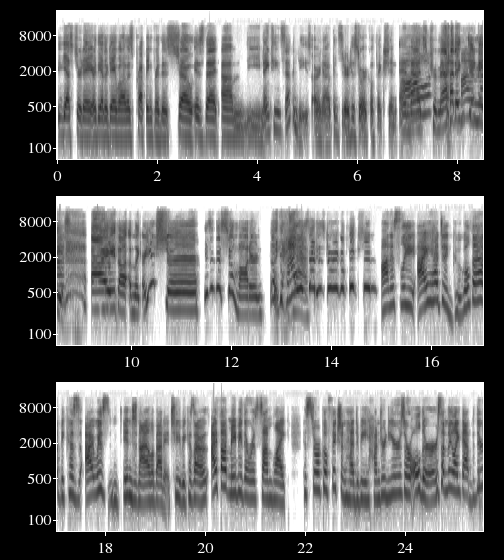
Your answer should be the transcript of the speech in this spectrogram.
yesterday or the other day while I was prepping for this show is that um, the 1970s are now considered historical fiction. And Oh, that's traumatic to me. gosh. I thought, I'm like, are you sure? Isn't this still modern? Like, how is Yeah. that historical fiction? Honestly, I had to Google that because I was in denial about it too. Because I was, I thought maybe there was some like historical fiction had to be hundred years or older or something like that. But there,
